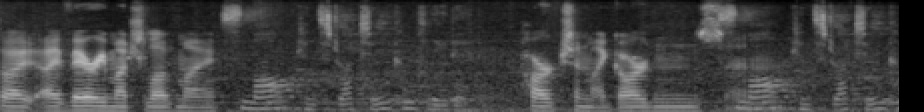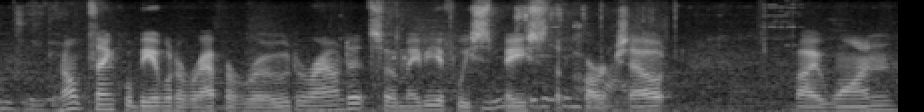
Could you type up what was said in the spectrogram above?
So I, I very much love my small construction completed parks and my gardens. Small construction completed. I don't think we'll be able to wrap a road around it, so maybe if we space the parks out by one,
